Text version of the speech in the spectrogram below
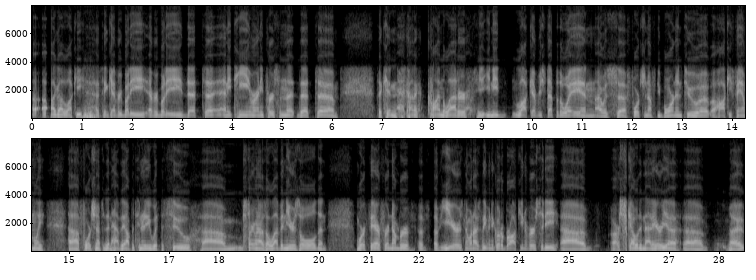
Uh, I got lucky. I think everybody, everybody that uh, any team or any person that that uh, that can kind of climb the ladder. You, you, need luck every step of the way, and I was uh, fortunate enough to be born into a, a hockey family. Uh, fortunate enough to then have the opportunity with the Soo, um, starting when I was 11 years old, and worked there for a number of, of, of years. And when I was leaving to go to Brock University, uh, our scout in that area uh, uh,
